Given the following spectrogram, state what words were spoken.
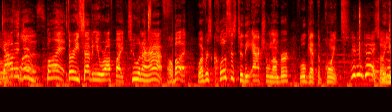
I, I doubted your butt. 37, you were off by two and a half. But whoever's closest to the actual number will get the points. You did good. So you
